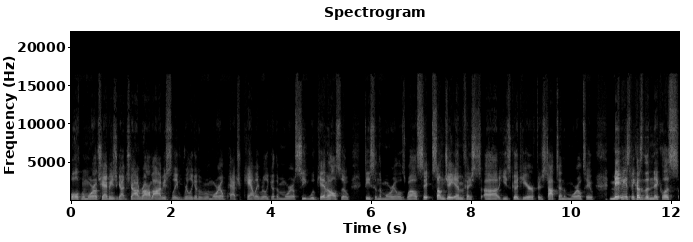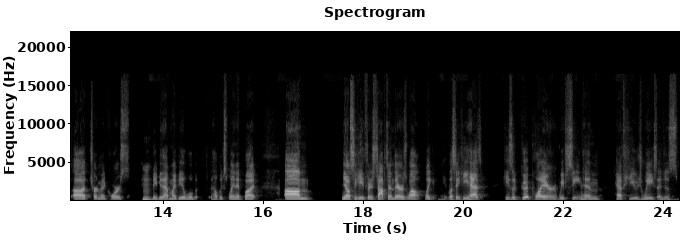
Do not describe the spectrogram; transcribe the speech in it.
both Memorial champions. You got Jon Rahm, obviously really good at the Memorial. Patrick Cantlay, really good at the Memorial. Si Woo Kim, also decent at the Memorial as well. Sungjae Im finished, uh, he's good here, finished top 10 at the Memorial too. Maybe it's because of the Nicklaus uh, tournament course. Hmm. Maybe that might be a little bit help explain it. But um, you know, so he finished top 10 there as well. Like, listen, he has he's a good player. We've seen him have huge weeks and just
